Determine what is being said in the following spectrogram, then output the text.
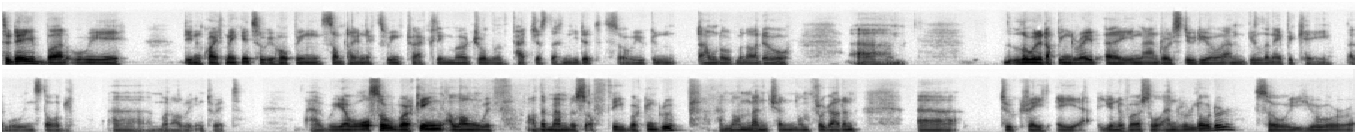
today, but we didn't quite make it. So we're hoping sometime next week to actually merge all the patches that needed. So you can download Monado, um, load it up in, grade, uh, in Android Studio and build an APK that will install uh, Monado into it. Uh, we are also working along with other members of the working group and non-mentioned, non-forgotten, uh, to create a universal Android loader. So you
